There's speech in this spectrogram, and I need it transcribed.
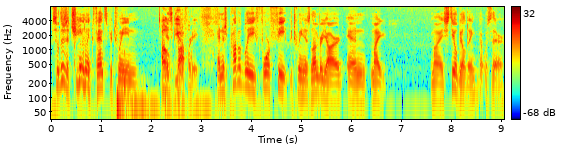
so there's a chain link fence between Oh, his beautiful. property, and there's probably four feet between his lumber yard and my my steel building that was there.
